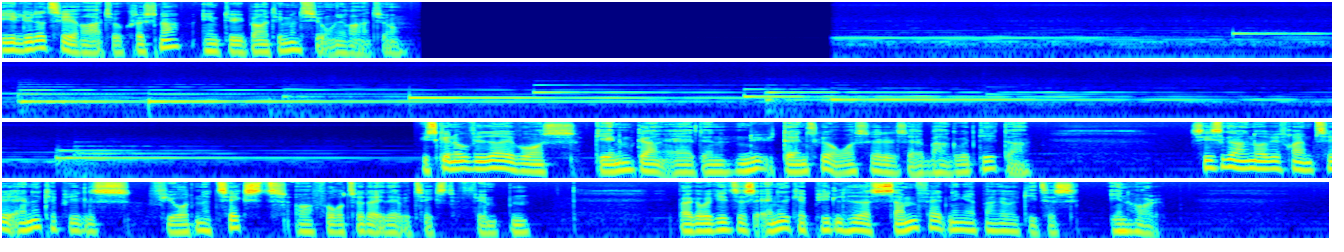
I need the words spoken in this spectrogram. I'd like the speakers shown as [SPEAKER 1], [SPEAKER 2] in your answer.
[SPEAKER 1] I lytter til Radio Krishna, en dybere dimension i radio. Vi skal nu videre i vores gennemgang af den ny danske oversættelse af Bhagavad Gita. Sidste gang nåede vi frem til andet kapitels 14. tekst og fortsætter i dag ved tekst 15. Bhagavad Gita's andet kapitel hedder Sammenfatning af Bhagavad Gita's indhold.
